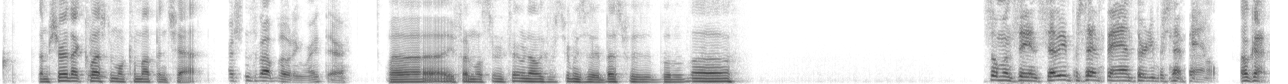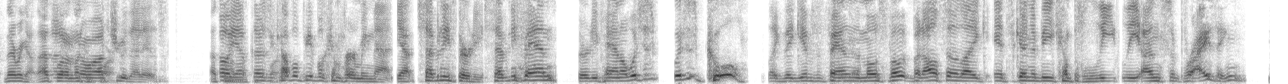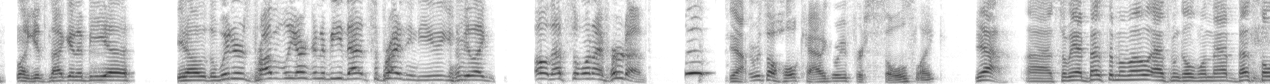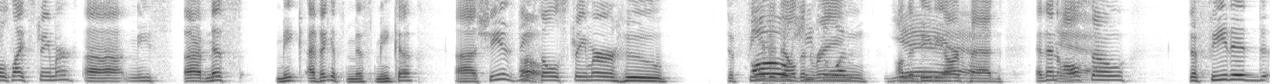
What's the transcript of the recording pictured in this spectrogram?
Because I'm sure that So- question will come up in chat. Questions about voting right there. Uh, you find most streamers now looking for streamers that are best with blah blah blah. Someone's saying 70% fan, 30% panel. Okay, there we go. That's what I what don't I'm know looking how for. true that is. That's Oh, what yeah. looking There's a couple people confirming that. Yep. 70 30. 70 fan, 30 panel, which is which is cool. Like they give the fan the most vote, but also like it's going to be completely unsurprising. Like it's not going to be a, you know, the winners probably aren't going to be that surprising to you. You're going to be like, "Oh, that's the one I've heard of." Yeah. There was a whole category for Souls like. Yeah. Uh, so we had best MMO. Asmongold won that. Best Souls like streamer. Uh, Miss uh, Miss Meek. I think it's Miss Mika. Uh, she is the Oh. Souls streamer who defeated Oh, Elden she's the Ring on the DDR pad, and then Yeah. also defeated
